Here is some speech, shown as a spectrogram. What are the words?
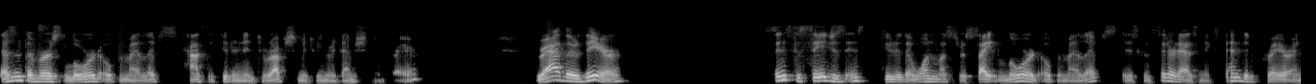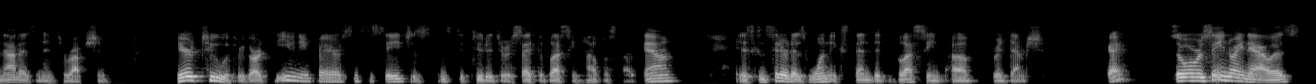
Doesn't the verse, Lord, open my lips, constitute an interruption between redemption and prayer? Rather, there, since the sages instituted that one must recite, Lord, open my lips, it is considered as an extended prayer and not as an interruption. Here, too, with regard to the evening prayer, since the sages instituted to recite the blessing, help us lie down, it is considered as one extended blessing of redemption. Okay? So what we're saying right now is,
